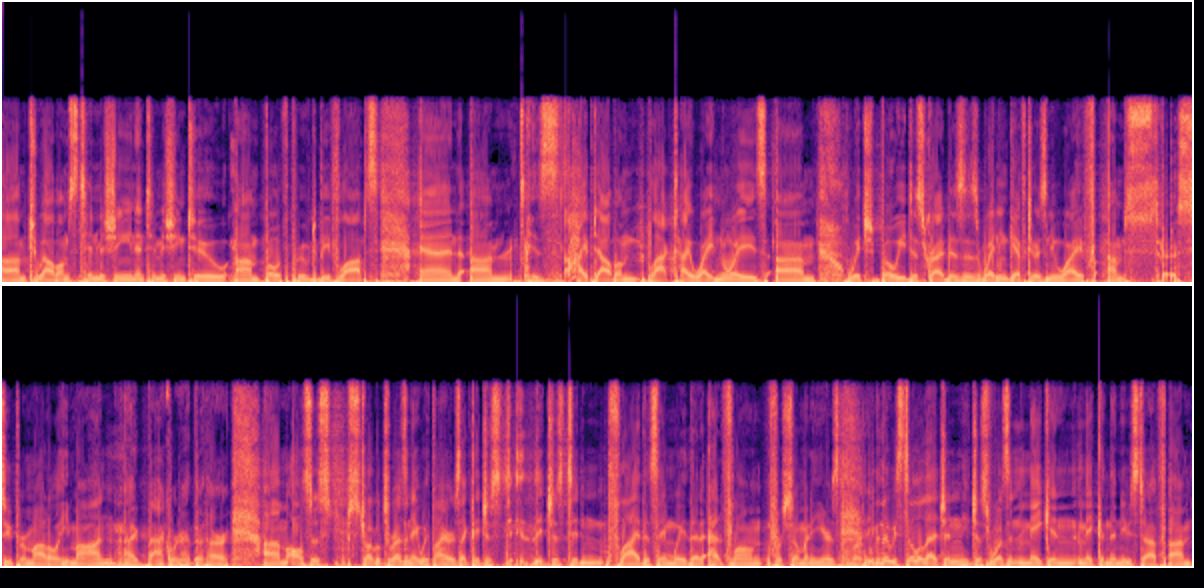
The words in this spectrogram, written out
um, two albums, Tin Machine and Tin Machine Two. Um, both proved to be flops, and um, his hyped album, Black Tie White Noise, um, which Bowie described as his wedding gift to his new wife, um, s- supermodel Iman. I backward with her. Um, also s- struggled to resonate with buyers. Like they just, it just didn't fly the same way that it had flown for so many years. And even though he's still a legend, he just wasn't making making the new stuff. Um,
